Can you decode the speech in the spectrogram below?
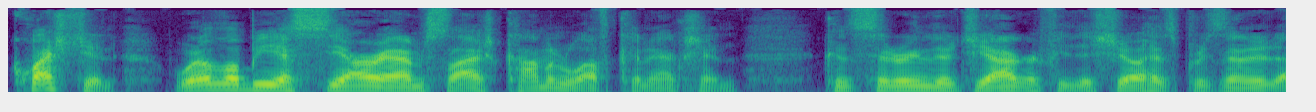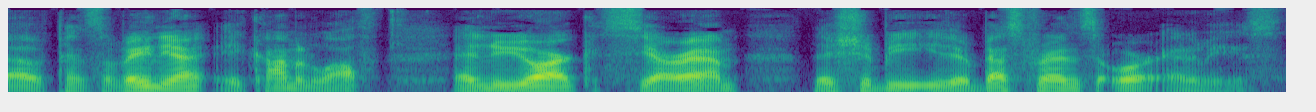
Question: Will there be a CRM slash Commonwealth connection? Considering the geography the show has presented of Pennsylvania, a Commonwealth, and New York, CRM, they should be either best friends or enemies.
